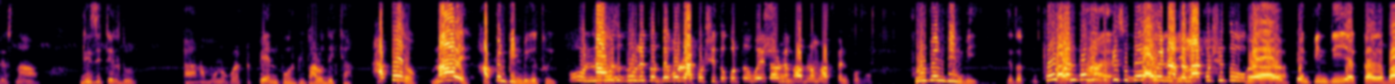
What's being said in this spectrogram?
ড্রেস না ডিজিটাল দু না মনে করে একটা পেন পরবি ভালো দেখা। Half pant? না রে হাফ প্যান্ট পিনবি গে তুই। ও না ওই যে বললে তোর দেবর আকর্ষিত করতে হবে এই কারণে ভাবলাম হাফ প্যান্ট পরবো। ফুল প্যান্ট পিনবি। হ্যাঁ, একটা বা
